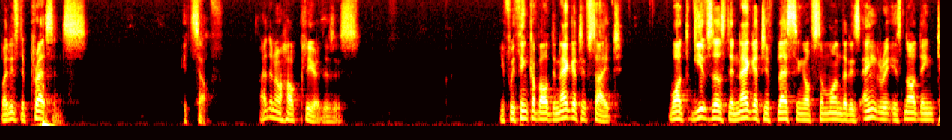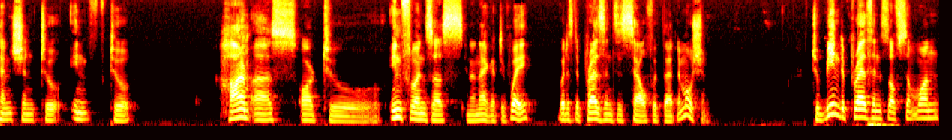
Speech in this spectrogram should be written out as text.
but it's the presence itself. I don't know how clear this is. If we think about the negative side, what gives us the negative blessing of someone that is angry is not the intention to, in, to harm us or to influence us in a negative way, but it's the presence itself with that emotion. To be in the presence of someone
